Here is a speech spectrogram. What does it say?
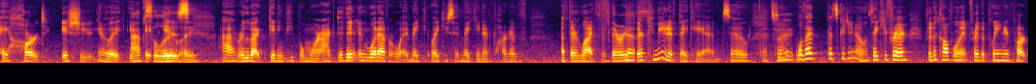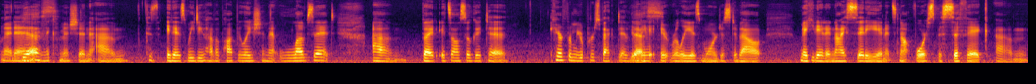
a heart issue. You know, it, it- It Absolutely. is uh, really about getting people more active in, in whatever way. Make, like you said, making it a part of, of their life, of their Yes. their commute if they can. So That's so- right. Well, that that's good to know. And Thank you for for the compliment for the planning department and, and the Yes. commission. Because it is, we do have a population that loves it, um, but it's also good to hear from your perspective that it, it really is more just about making it a nice city and it's not for specific um,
